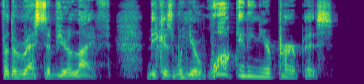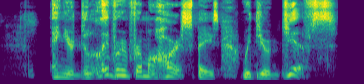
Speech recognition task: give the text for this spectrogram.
for the rest of your life. Because when you're walking in your purpose and you're delivering from a heart space with your gifts,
